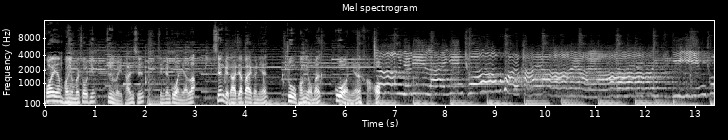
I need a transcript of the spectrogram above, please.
欢迎朋友们收听俊伟谈心。今天过年了，先给大家拜个年，祝朋友们过年好。正月里来迎春花开，迎春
